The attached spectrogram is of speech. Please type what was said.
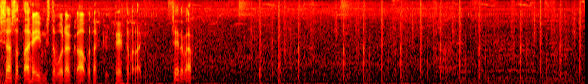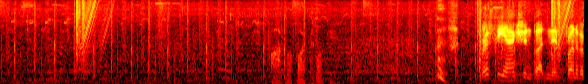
Maksimissaan sata ihmistä voidaan kaavata kyllä tehtävänä. Selvä. Press the action button in front of a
